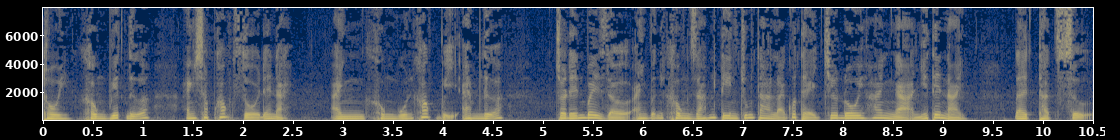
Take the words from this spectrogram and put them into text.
Thôi, không biết nữa, Anh sắp khóc rồi đây này. Anh không muốn khóc vì em nữa. Cho đến bây giờ, anh vẫn không dám tin chúng ta lại có thể chia đôi hai ngả như thế này. Đây thật sự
